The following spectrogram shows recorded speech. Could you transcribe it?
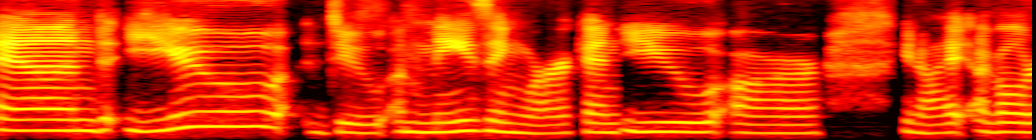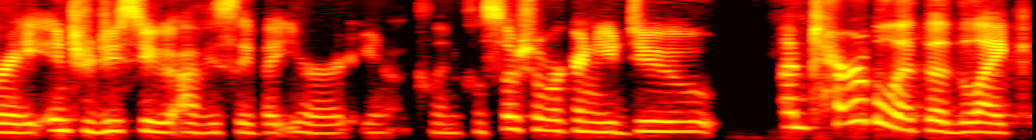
And you do amazing work and you are, you know, I, have already introduced you obviously, but you're, you know, clinical social worker and you do I'm terrible at the like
